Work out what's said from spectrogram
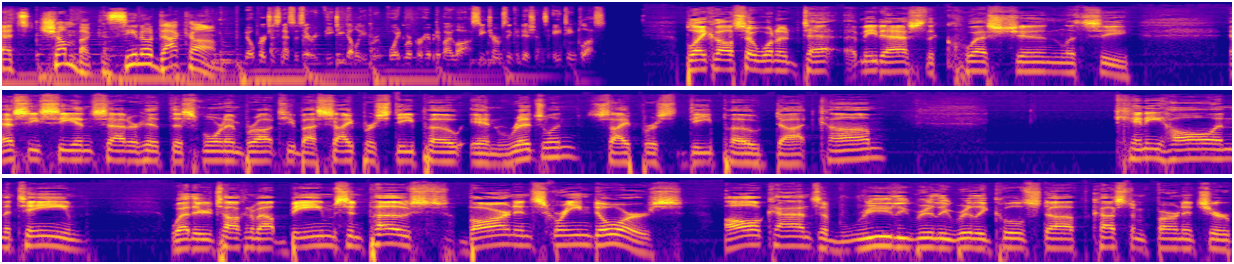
That's chumbacasino.com. No purchase necessary. VGW Group. Void were prohibited by law. See terms and conditions. 18 plus. Blake also wanted to, me to ask the question. Let's see. SEC Insider Hit this morning brought to you by Cypress Depot in Ridgeland, cypressdepot.com. Kenny Hall and the team, whether you're talking about beams and posts, barn and screen doors, all kinds of really, really, really cool stuff, custom furniture,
